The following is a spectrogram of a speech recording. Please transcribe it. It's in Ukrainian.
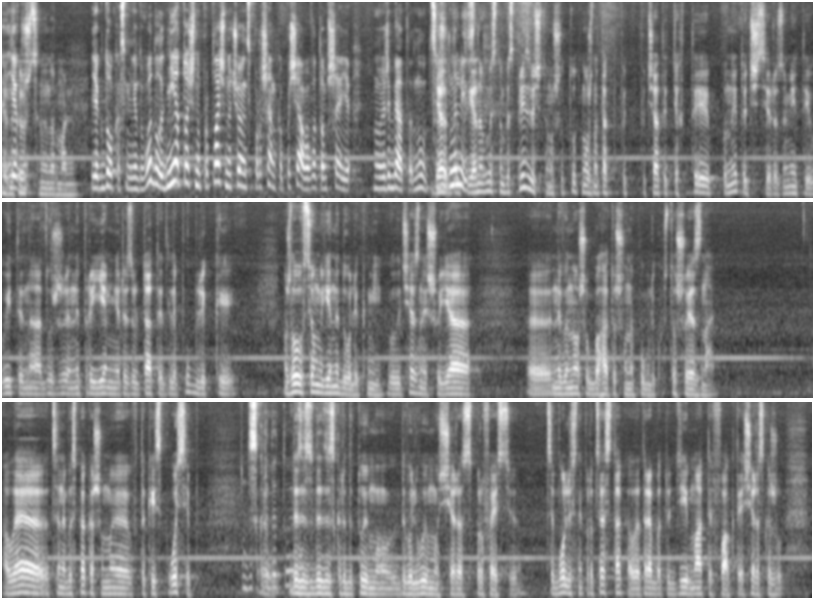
Я не як, кажу, що це ненормально. як доказ мені доводили, ні, точно проплачено, що він з Порошенка почав, а от там ще є. Ну, ребята, ну це я, журналіст. Я навмисно без прізвищ, тому що тут можна так почати тягти по ниточці, розумієте, і вийти на дуже неприємні результати для публіки. Можливо, в цьому є недолік мій величезний, що я е, не виношу багато що на публіку з того, що я знаю. Але це небезпека, що ми в такий спосіб Дискредитує. Дез- дискредитуємо, девальвуємо ще раз професію. Це болісний процес, так, але треба тоді мати факти. Я ще раз кажу,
